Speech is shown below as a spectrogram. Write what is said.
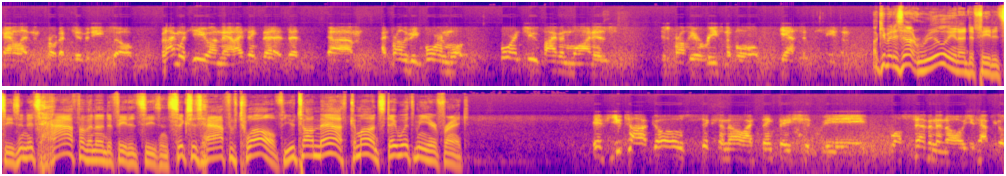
talent and productivity. So, but I'm with you on that. I think that that um, I'd probably be four and one, four and two, five and one is is probably a reasonable guess at the season. Okay, but it's not really an undefeated season. It's half of an undefeated season. Six is half of 12. Utah math. Come on, stay with me here, Frank. If Utah goes 6 and 0, I think they should be, well, 7 and 0. You'd have to go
